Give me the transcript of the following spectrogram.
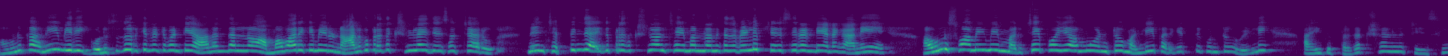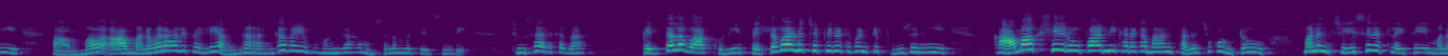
అవును కానీ మీరు ఈ గొలుసు దొరికినటువంటి ఆనందంలో అమ్మవారికి మీరు నాలుగు ప్రదక్షిణలే చేసి వచ్చారు నేను చెప్పింది ఐదు ప్రదక్షిణాలు చేయమన్నాను కదా వెళ్ళి చేసిరండి అనగానే అవును స్వామి మేము మర్చిపోయాము అంటూ మళ్ళీ పరిగెత్తుకుంటూ వెళ్ళి ఐదు ప్రదక్షిణలు చేసి ఆ అమ్మ ఆ మనవరాలి పెళ్ళి అంగరంగ వైభవంగా ముసలమ్మ చేసింది. చూశారు కదా? పెద్దల వాక్కుని పెద్దవాళ్ళు చెప్పినటువంటి పూజని కామాక్షి రూపాన్ని కనుక మనం తలుచుకుంటూ మనం చేసినట్లయితే మన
